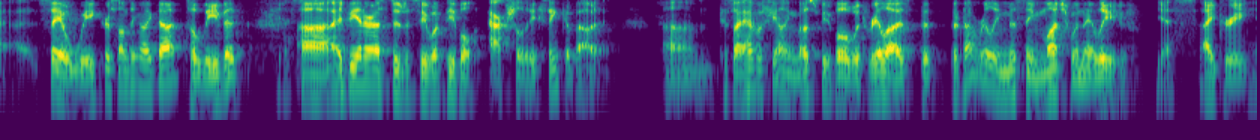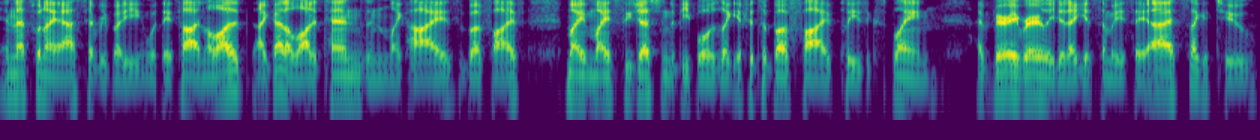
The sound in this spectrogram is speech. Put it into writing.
uh, say a week or something like that to leave it, yes. uh, I'd be interested to see what people actually think about it. Because I have a feeling most people would realize that they're not really missing much when they leave. Yes, I agree, and that's when I asked everybody what they thought, and a lot of I got a lot of tens and like highs above five. My my suggestion to people is like, if it's above five, please explain. I very rarely did I get somebody to say, ah, it's like a two.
